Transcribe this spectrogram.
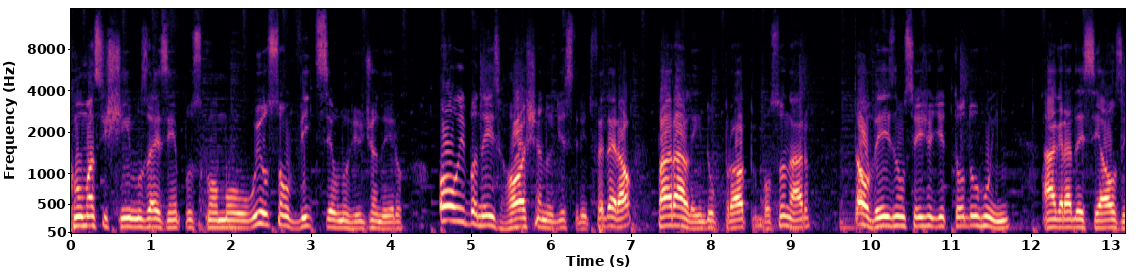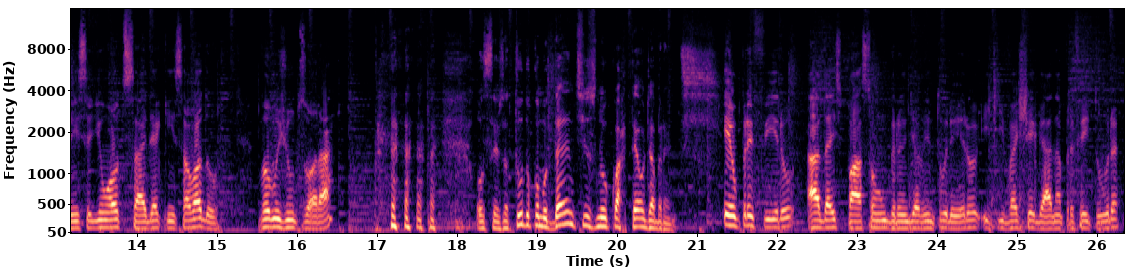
como assistimos a exemplos como Wilson Witzel no Rio de Janeiro ou Ibanez Rocha no Distrito Federal, para além do próprio Bolsonaro, talvez não seja de todo ruim agradecer a ausência de um outsider aqui em Salvador. Vamos juntos orar? Ou seja, tudo como dantes no quartel de Abrantes. Eu prefiro a dar espaço a um grande aventureiro e que vai chegar na prefeitura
